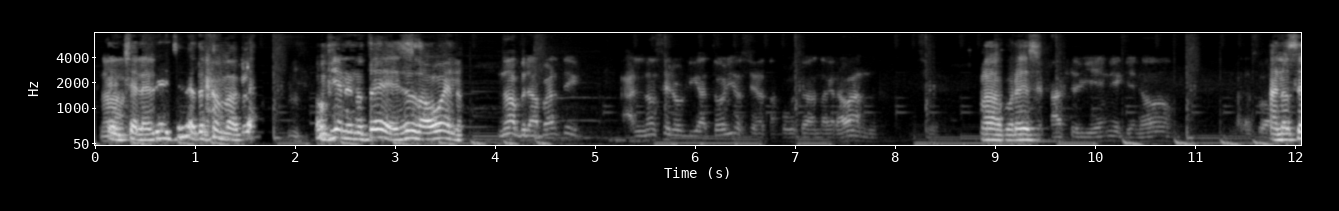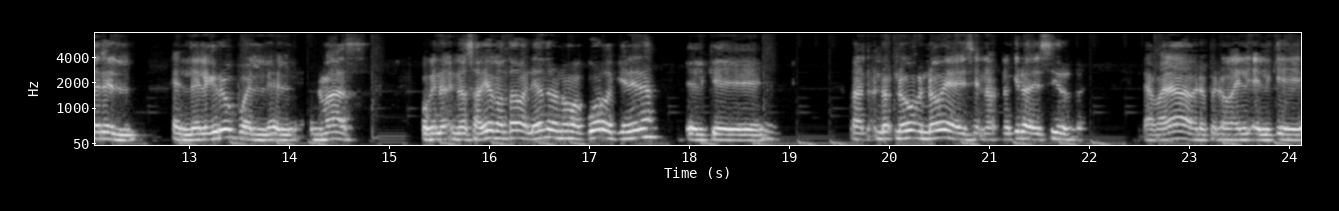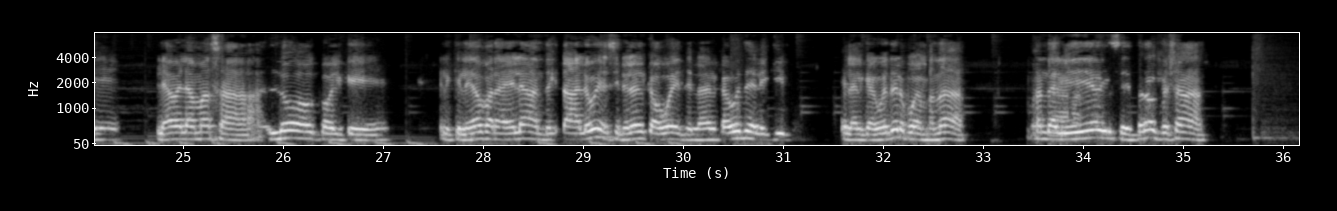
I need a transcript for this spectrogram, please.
No, echa la leche, la trampa, claro. Confían en ustedes, eso está bueno. no, pero aparte, al no ser obligatorio, o sea, tampoco te van a grabando. O sea, Ah, por eso. hace bien y el que no, para suerte. A no ser el, el del grupo, el, el- el más. Porque no- nos había contado Leandro, no me acuerdo quién era, el que. No, no, no, no voy a decir, no, no quiero decir la palabra, pero el, el que le habla más a loco, el que el que le da para adelante. Ah, lo voy a decir, el alcahuete, el alcahuete del equipo. El alcahuete lo pueden mandar. Manda el video y dice, profe, ya,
